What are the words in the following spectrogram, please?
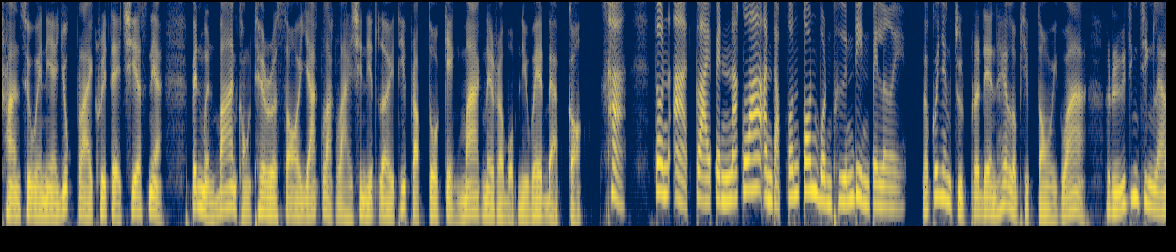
ทรานซิลเวเนียยุคปลายคริเตเชียสเนี่ย เป็นเหมือนบ้านของเทโรซอร์ยักษ์หลากหลายชนิดเลยที่ปรับตัวเก่งมากในระบบนิเวศแบบเกาะ ค่ะ จนอาจกลายเป็นนักล่าอันดับต้นๆ บนพื้นดินไปเลย แล้วก็ยังจุดประเด็นให้เราผิดต่ออีกว่า หรือจริง ๆ แล้ว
